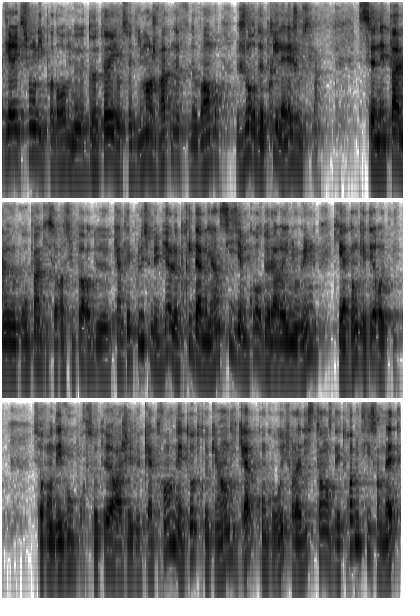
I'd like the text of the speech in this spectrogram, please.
direction l'hippodrome d'Auteuil en ce dimanche 29 novembre, jour de prix la Jousselin. Ce n'est pas le groupe 1 qui sera support de Quintet Plus, mais bien le prix Damien, sixième course de la Réunion 1, qui a donc été retenu. Ce rendez-vous pour sauteurs âgés de 4 ans n'est autre qu'un handicap concouru sur la distance des 3600 mètres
